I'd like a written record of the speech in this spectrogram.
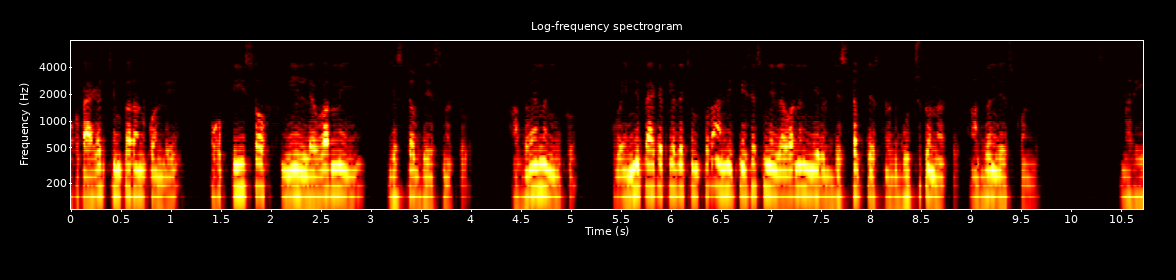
ఒక ప్యాకెట్ చింపారనుకోండి ఒక పీస్ ఆఫ్ మీ లెవర్ని డిస్టర్బ్ చేసినట్టు. అర్థమైందా మీకు? ఒక ఎన్ని ప్యాకెట్లు అయితే చింపారో అన్ని పీసెస్ మీ లెవర్ని మీరు డిస్టర్బ్ చేస్తున్నట్టు గుచ్చుతున్నట్టు అర్థం చేసుకోండి. మరి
